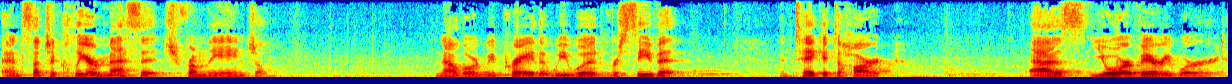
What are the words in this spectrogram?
and such a clear message from the angel. Now, Lord, we pray that we would receive it and take it to heart as your very word.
